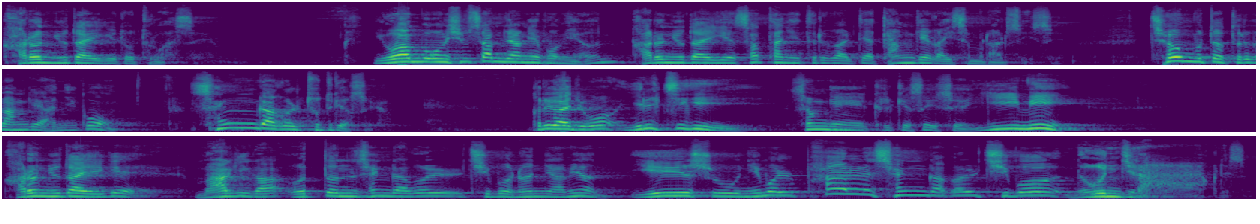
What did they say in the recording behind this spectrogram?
가론 유다에게도 들어왔어요. 요한복음 13장에 보면 가론 유다에게 사탄이 들어갈 때 단계가 있음을 알 수 있어요. 처음부터 들어간 게 아니고 생각을 두드렸어요. 그래가지고 일찍이 성경에 그렇게 써 있어요. 이미 가론 유다에게 마귀가 어떤 생각을 집어넣냐면 예수님을 팔 생각을 집어넣은지라 그랬어요.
